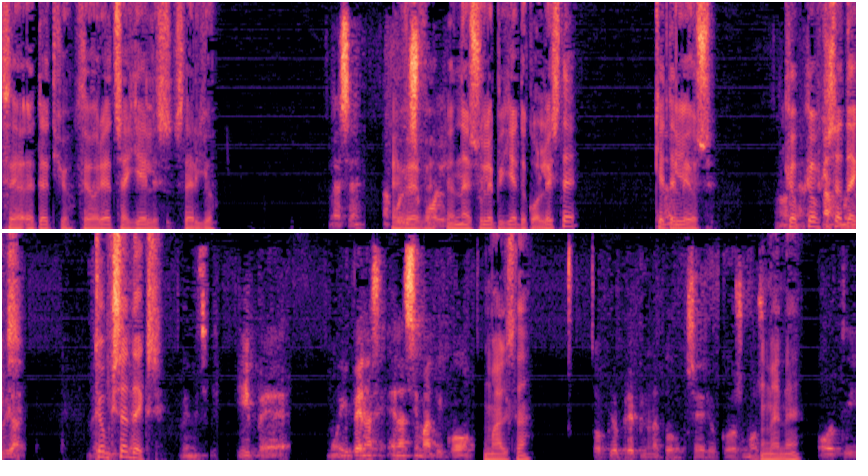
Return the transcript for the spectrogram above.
θε- ε, τέτοιο. Θεωρία της Αγέλης, Στέργιο. Λες, ε, να Ε, κολλήσουμε βέβαια. όλοι. Ε, ναι, σου λέει πηγαίνετε κολλήστε και τελείωσε. Ωραία, Και όποιος κάνουμε αντέξει; δουλειά. Και Δεν όποιος ισχύει. αντέξει; Δεν ισχύει. Είπε, μου είπε ένας, ένα σημαντικό, Μάλιστα. το οποίο πρέπει να το ξέρει ο κόσμος, Ναι, ναι. ότι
